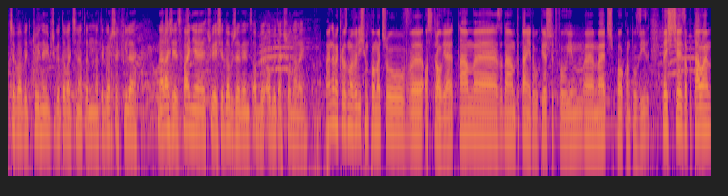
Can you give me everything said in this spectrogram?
trzeba być czujnym i przygotować się na, ten, na te gorsze chwile. Na razie jest fajnie, czuję się dobrze, więc oby, oby tak szło dalej. Pamiętam, jak rozmawialiśmy po meczu w Ostrowie. Tam e, zadałem pytanie, to był pierwszy twój e, mecz po kontuzji. Tutaj się zapytałem,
